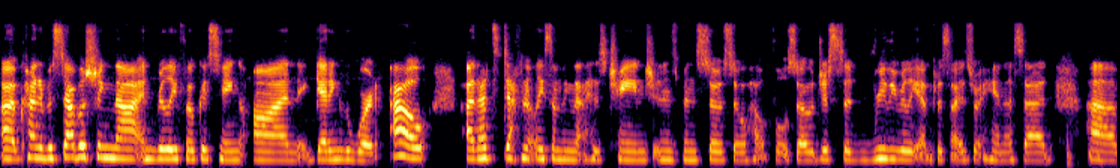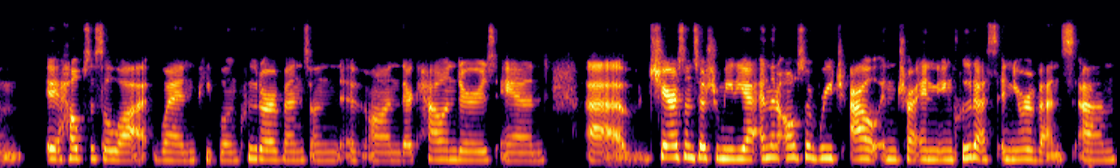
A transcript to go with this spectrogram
uh, kind of establishing that and really focusing on getting the word out uh, that's definitely something that has changed and has been so so helpful. So just to really really emphasize what hannah said um, it helps us a lot when people include our events on on their calendars and uh, share us on social media and then also reach out and try and include us in your events. Um,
